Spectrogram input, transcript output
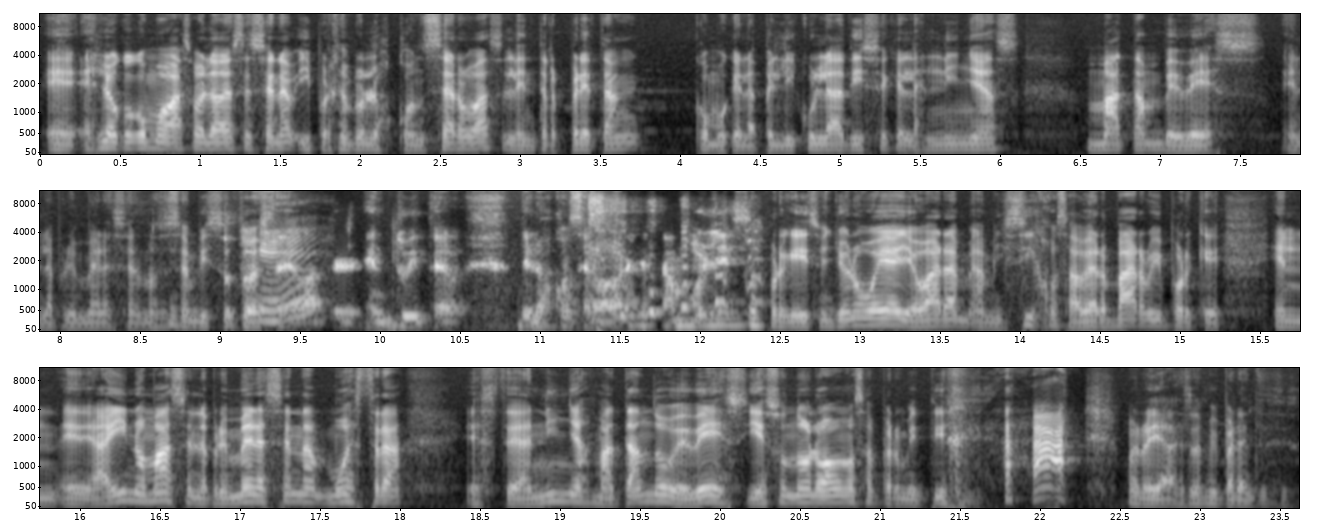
Eh, es loco cómo has hablado de esta escena y, por ejemplo, los conservas la interpretan como que la película dice que las niñas matan bebés en la primera escena. No sé si han visto todo ese debate en Twitter de los conservadores que están molestos. Porque dicen, yo no voy a llevar a, mis hijos a ver Barbie porque en, ahí nomás, en la primera escena, muestra este, a niñas matando bebés y eso no lo vamos a permitir. bueno, ya, ese es mi paréntesis.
